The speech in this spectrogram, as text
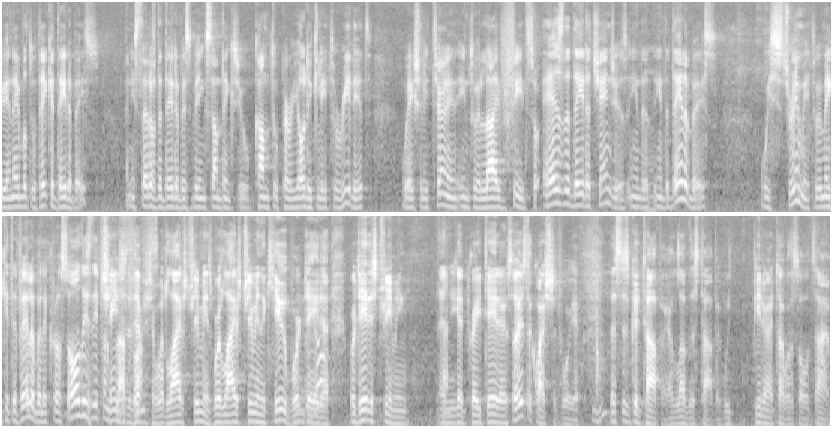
we enable to take a database, and instead of the database being something you come to periodically to read it, we actually turn it into a live feed. So as the data changes in the, mm-hmm. in the database, we stream it, we make it available across all these different Change the definition of what live streaming is. We're live streaming the cube. We're There data. We're data streaming, and you get great data. So here's the question for you. Mm-hmm. This is a good topic. I love this topic. We, Peter and I talk about this all the time,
